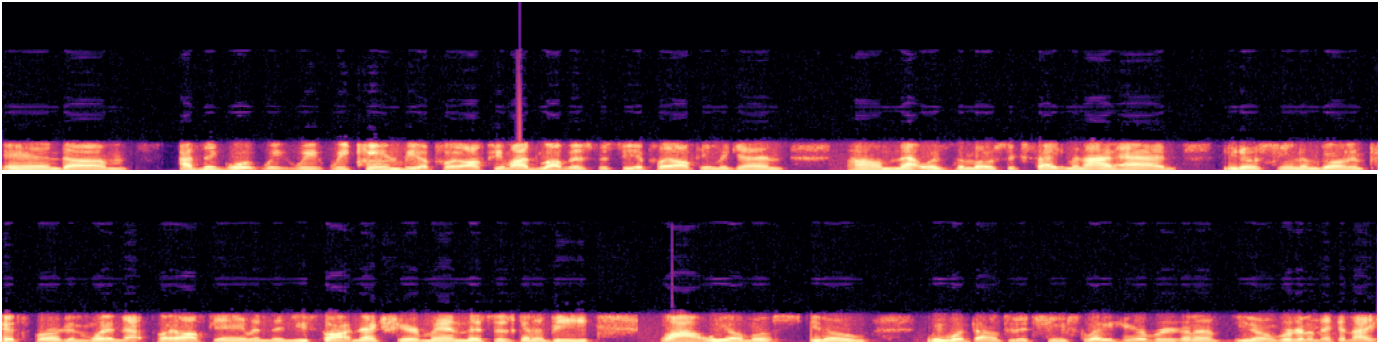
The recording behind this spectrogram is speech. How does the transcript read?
and um I think we we we can be a playoff team. I'd love us to see a playoff team again. Um, that was the most excitement I've had, you know, seeing them going in Pittsburgh and winning that playoff game. And then you thought next year, man, this is going to be, wow, we almost, you know, we went down to the Chiefs late here. We're gonna, you know, we're gonna make a nice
